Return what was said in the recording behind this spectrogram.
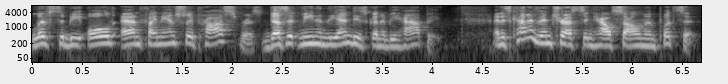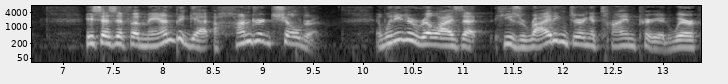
lives to be old and financially prosperous doesn't mean in the end he's going to be happy. And it's kind of interesting how Solomon puts it. He says, if a man beget a hundred children, and we need to realize that he's writing during a time period where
